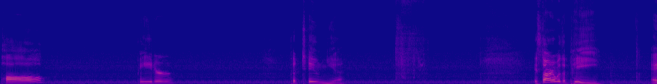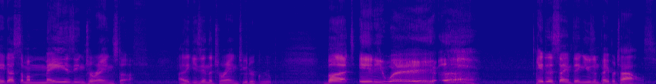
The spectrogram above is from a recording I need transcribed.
Paul, Peter, Petunia. It started with a P, and he does some amazing terrain stuff. I think he's in the terrain tutor group. But anyway, ugh, he did the same thing using paper towels.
